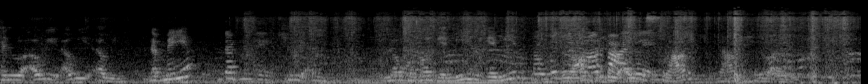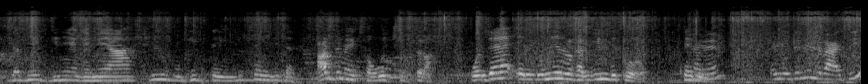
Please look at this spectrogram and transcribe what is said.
حلو قوي قوي قوي. ده ب 100 ده ب 100 حلو قوي. لا والله جميل جميل. موجود قوي. ألوان. بصوا العرض العرض حلو قوي. ده ب 100 جنيه يا جماعة حلو جدا جدا جدا. عرض ما يتفوتش بصراحه وده اللونين الغامقين بتوعه. تمام. الموديل اللي بعديه.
